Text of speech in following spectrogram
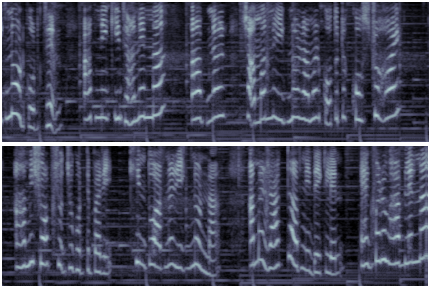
ইগনোর করছেন। আপনি কি জানেন না? আপনার সামান্য ইগনোর আমার কতটা কষ্ট হয়? আমি সব সহ্য করতে পারি, কিন্তু আপনার ইগনোর না। আমার রাগটা আপনি দেখলেন। একবারও ভাবলেন না?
